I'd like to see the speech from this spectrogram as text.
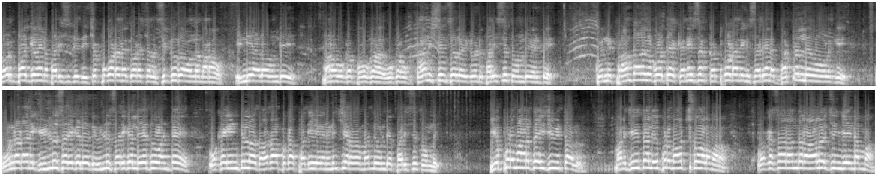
దౌర్భాగ్యమైన పరిస్థితి ఇది. చెప్పుకోవడానికి కూడా చాలా సిగ్గుగా ఉంది మనం. ఇండియాలో ఉండి మనం ఒక ఒక కాన్స్టిట్యున్సీలో ఇటువంటి పరిస్థితి ఉంది అంటే కొన్ని ప్రాంతాలకు పోతే కనీసం కట్టుకోవడానికి సరైన బట్టలు లేవు వాళ్ళకి. ఉండడానికి ఇల్లు సరిగా లేదు. ఇల్లు సరిగా లేదు అంటే ఒక ఇంటిలో దాదాపుగా పదిహేను నుంచి ఇరవై మంది ఉండే పరిస్థితి ఉంది. ఎప్పుడు మారుతాయి జీవితాలు? మన జీవితాలు ఎప్పుడు మార్చుకోవాలి మనం? ఒకసారి అందరూ ఆలోచన చేయండి అమ్మా.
